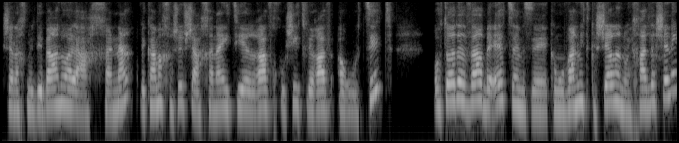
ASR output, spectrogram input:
כשאנחנו דיברנו על ההכנה, וכמה חשוב שההכנה היא תהיה רב-חושית ורב-ערוצית, אותו דבר בעצם זה כמובן מתקשר לנו אחד לשני.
